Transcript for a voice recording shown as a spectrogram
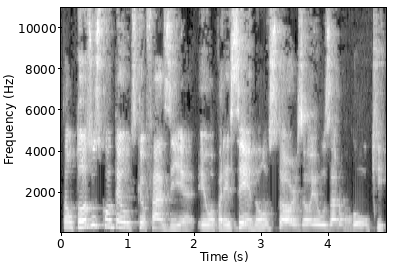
Então, todos os conteúdos que eu fazia, eu aparecendo on stories ou eu usando um look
